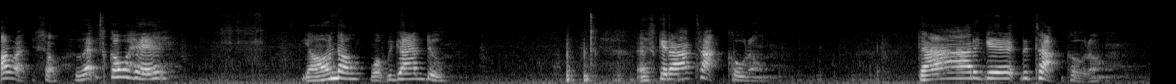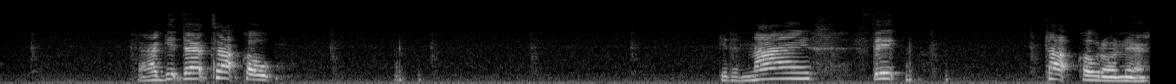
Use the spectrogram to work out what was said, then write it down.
Alright, so let's go ahead. Y'all know what we got to do. Let's get our top coat on. Gotta get the top coat on. Gotta get that top coat. Get a nice thick top coat on there.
